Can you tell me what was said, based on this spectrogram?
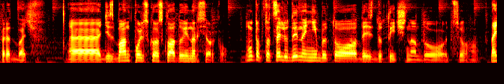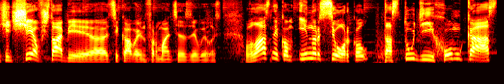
передбачив. Е, дізбан польського складу Inner Circle. Ну, тобто, це людина нібито десь дотична до цього. Значить, ще в штабі е, цікава інформація з'явилась. Власником Inner Circle та студії Homecast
